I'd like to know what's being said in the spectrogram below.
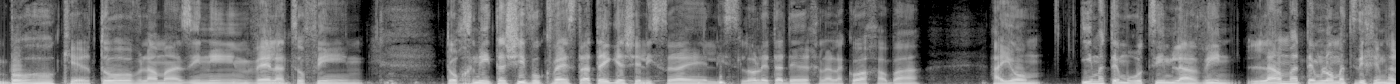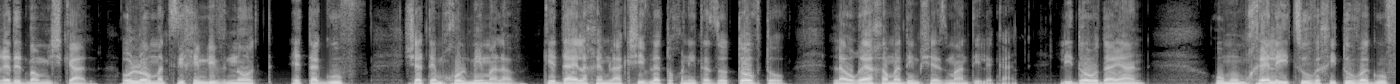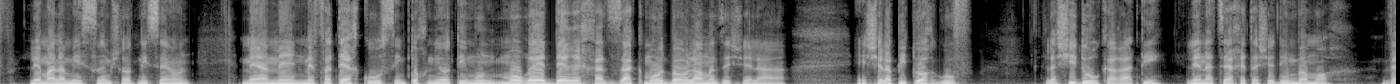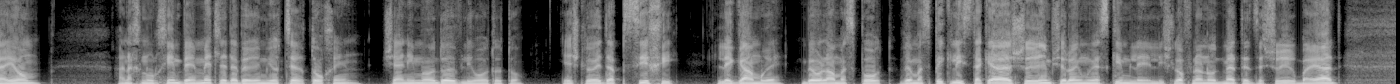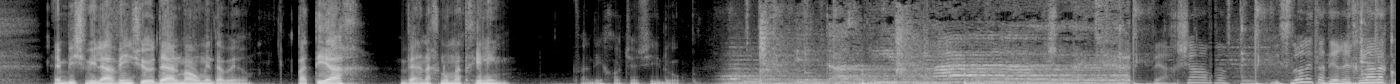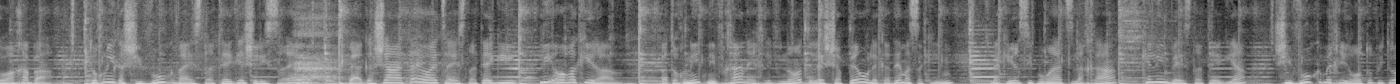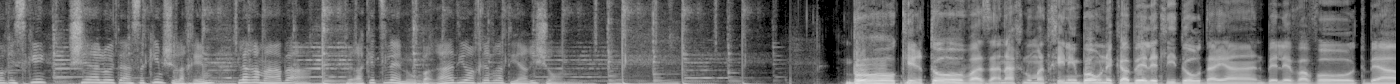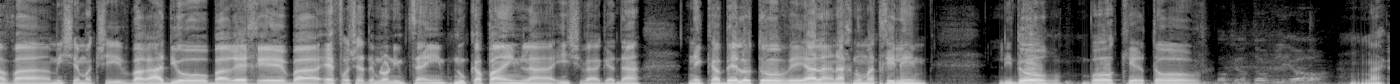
בוקר טוב למאזינים ולצופים. תוכנית השיווק והאסטרטגיה של ישראל, לסלול את הדרך ללקוח הבא. היום, אם אתם רוצים להבין למה אתם לא מצליחים לרדת במשקל, או לא מצליחים לבנות את הגוף שאתם חולמים עליו, כדאי לכם להקשיב לתוכנית הזאת טוב טוב, לאורח המדהים שהזמנתי לכאן, לידור דיין. הוא מומחה לעיצוב וחיטוב הגוף, למעלה מ-20 שנות ניסיון, מאמן, מפתח קורסים, תוכניות אימון, מורה דרך חזק מאוד בעולם הזה של, ה, של הפיתוח גוף. לשידור קראתי לנצח את השדים במוח. והיום אנחנו הולכים באמת לדבר עם יוצר תוכן שאני מאוד אוהב לראות אותו. יש לו ידע פסיכי לגמרי בעולם הספורט, ומספיק להסתכל על השרירים שלו אם הוא יסכים לשלוף לנו עוד מעט איזה שריר ביד, בשביל להבין שהוא יודע על מה הוא מדבר. פתיח, ואנחנו מתחילים. פדיחות של שידור. ועכשיו, לסלול את הדרך ללקוח הבא. תוכנית השיווק והאסטרטגיה של ישראל, בהגשת היועץ האסטרטגי ליאור אקירב. בתוכנית נבחן איך לבנות, לשפר ולקדם עסקים, נכיר סיפורי הצלחה, כלים באסטרטגיה, שיווק, מכירות ופיתוח עסקי, שיעלו את העסקים שלכם לרמה הבאה. ורק אצלנו, ברדיו החברתי הראשון. בוקר טוב, אז אנחנו מתחילים. בואו נקבל את לידור דיין בלבבות, באהבה, מי שמקשיב ברדיו, ברכב, איפה שאתם לא נמצאים, תנו כפיים לאיש והאגדה, נקבל אותו, ויאללה, אנחנו מתחילים. לידור, בוקר טוב. בוקר טוב ליאור.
